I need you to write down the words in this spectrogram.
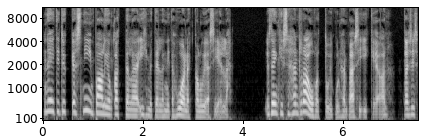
neiti tykkäsi niin paljon kattella ja ihmetellä niitä huonekaluja siellä. Jotenkin se hän rauhoittui, kun hän pääsi Ikeaan. Tai siis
